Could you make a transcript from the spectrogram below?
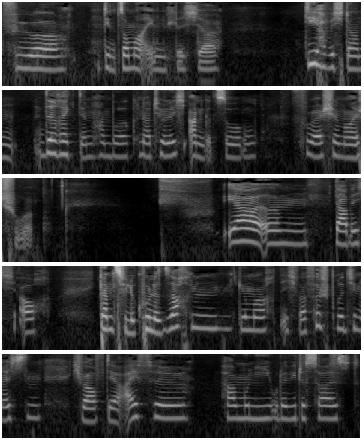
für den Sommer eigentlich, ja. Die habe ich dann direkt in Hamburg natürlich angezogen. Frische neue Schuhe. Ja, ähm, da habe ich auch ganz viele coole Sachen gemacht. Ich war Fischbrötchen essen. Ich war auf der Eifelharmonie oder wie das heißt.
